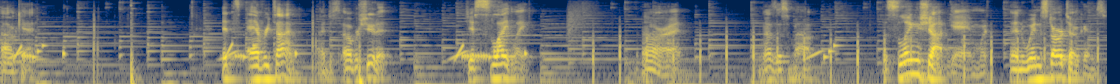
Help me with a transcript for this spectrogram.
Okay. It's every time. I just overshoot it. Just slightly. Alright. What's this about? The slingshot game and win star tokens.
